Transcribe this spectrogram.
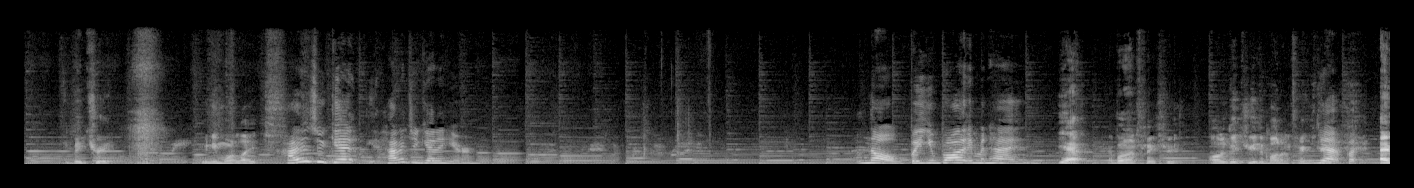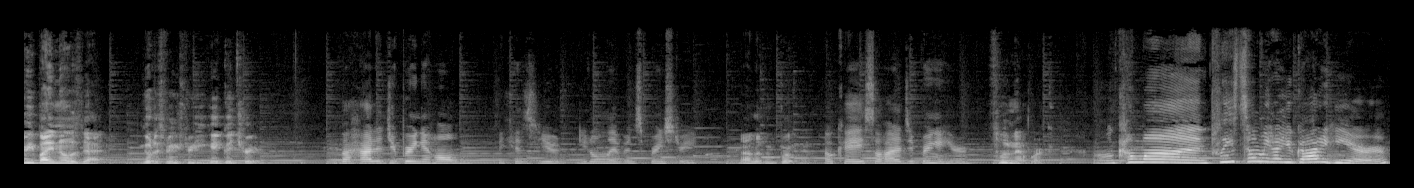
It's a big tree. We need more lights. How did you get, how did you get it here? No, but you bought it in Manhattan. Yeah, I bought it on Spring Street. All the good trees are bought on Spring Street. Yeah, but everybody knows that. You go to Spring Street, you get good tree. But how did you bring it home? Because you you don't live in Spring Street. No, I live in Brooklyn. Okay, so how did you bring it here? Flu Network. Oh come on! Please tell me how you got it here.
